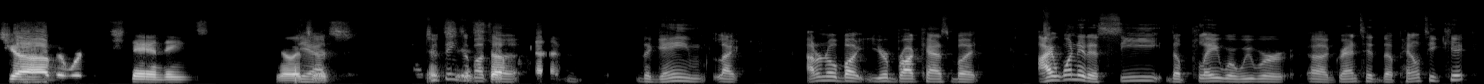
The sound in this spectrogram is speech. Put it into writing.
job. They're working standings. You know, it's yeah. it's two it's, things it's about the the game. Like, I don't know about your broadcast, but I wanted to see the play where we were uh, granted the penalty kick.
